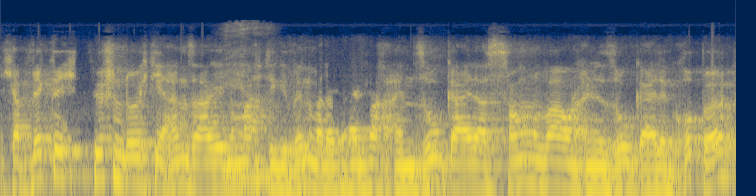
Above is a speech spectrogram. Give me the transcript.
Ich habe wirklich zwischendurch die Ansage gemacht, die gewinnen, weil das einfach ein so geiler Song war und eine so geile Gruppe.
